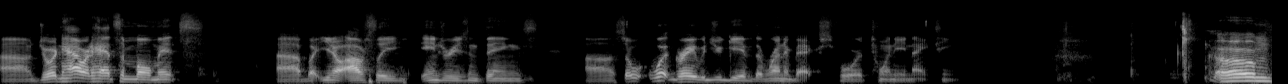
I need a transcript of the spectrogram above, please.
Uh, Jordan Howard had some moments, uh, but you know, obviously injuries and things. Uh, so, what grade would you give the running backs for 2019? Um,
